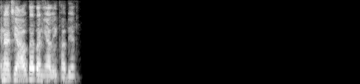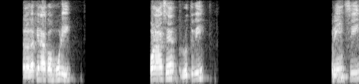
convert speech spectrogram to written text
એના જ્યાં આવતા હતા, ત્યાં લખ્યા બેન. ચલો લખી નાખો મૂડી. કોણ આ છે? ઋત્વી. પ્રિન્સી.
